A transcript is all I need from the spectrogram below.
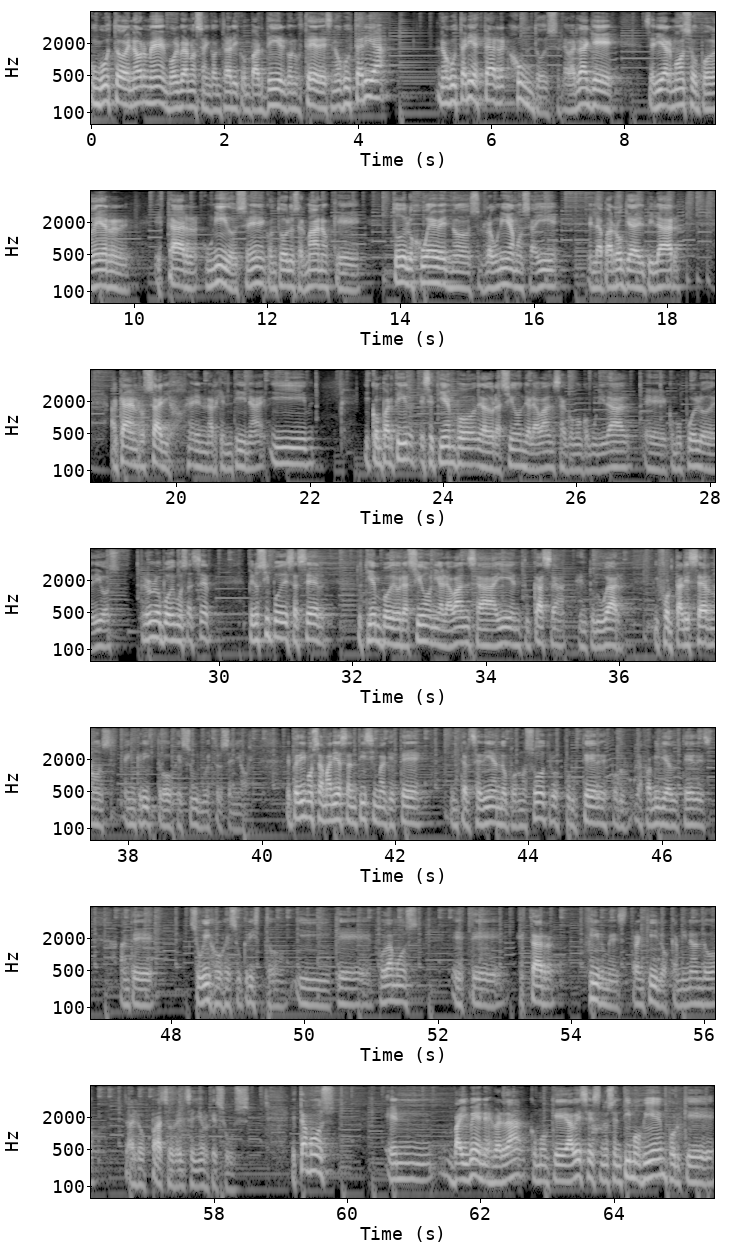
Un gusto enorme volvernos a encontrar y compartir con ustedes. Nos gustaría, nos gustaría estar juntos. La verdad que sería hermoso poder estar unidos ¿eh? con todos los hermanos que todos los jueves nos reuníamos ahí en la parroquia del Pilar, acá en Rosario, en Argentina, y, compartir ese tiempo de adoración, de alabanza como comunidad, eh, como pueblo de Dios. Pero no lo podemos hacer, pero sí puedes hacer tu tiempo de oración y alabanza ahí en tu casa, en tu lugar, y fortalecernos en Cristo Jesús nuestro Señor. Le pedimos a María Santísima que esté intercediendo por nosotros, por ustedes, por la familia de ustedes, ante su Hijo Jesucristo y que podamos este, estar firmes, tranquilos, caminando tras los pasos del Señor Jesús. Estamos en vaivenes, ¿verdad? Como que a veces nos sentimos bien porque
